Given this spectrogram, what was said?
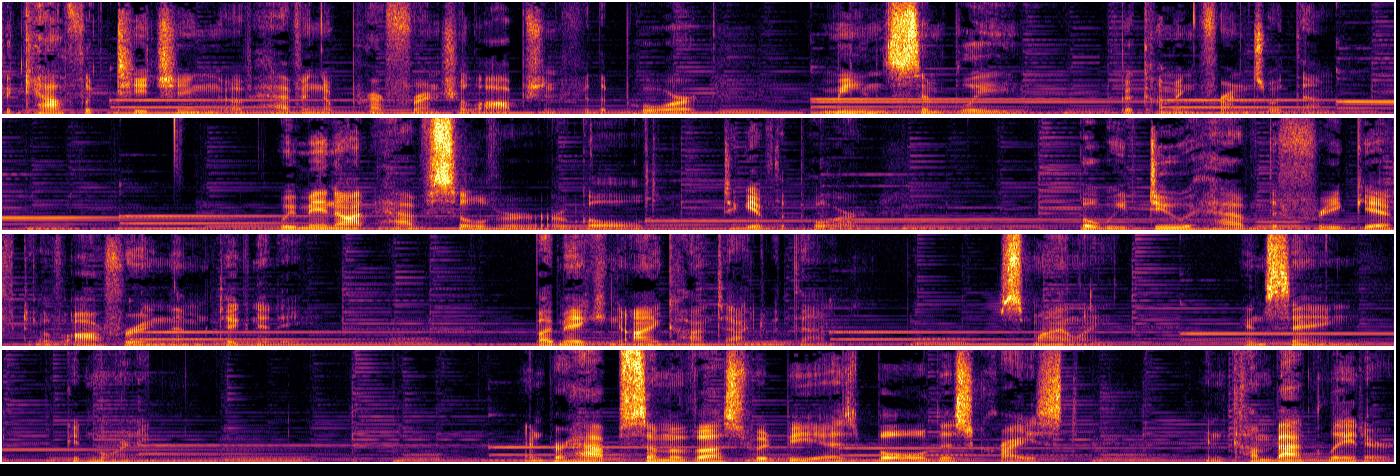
The Catholic teaching of having a preferential option for the poor means simply becoming friends with them. We may not have silver or gold to give the poor, but we do have the free gift of offering them dignity by making eye contact with them, smiling, and saying, Good morning and perhaps some of us would be as bold as Christ and come back later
